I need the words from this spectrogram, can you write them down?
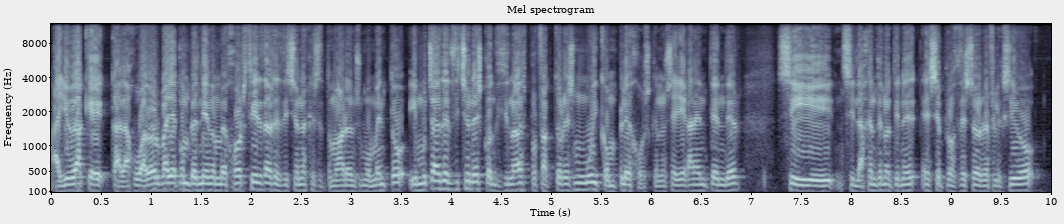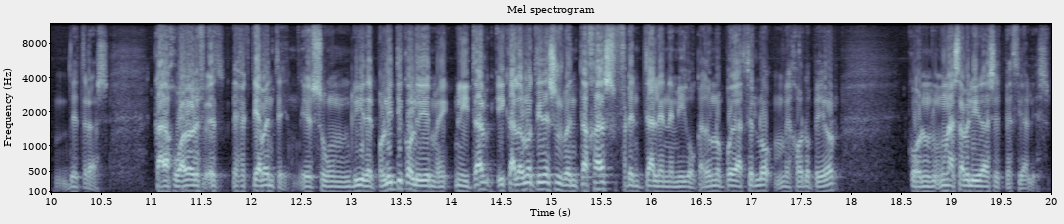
ayuda a que cada jugador vaya comprendiendo mejor ciertas decisiones que se tomaron en su momento y muchas decisiones condicionadas por factores muy complejos que no se llegan a entender si, la gente no tiene ese proceso reflexivo detrás. Cada jugador efectivamente es un líder político, líder militar y cada uno tiene sus ventajas frente al enemigo. Cada uno puede hacerlo mejor o peor con unas habilidades especiales.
